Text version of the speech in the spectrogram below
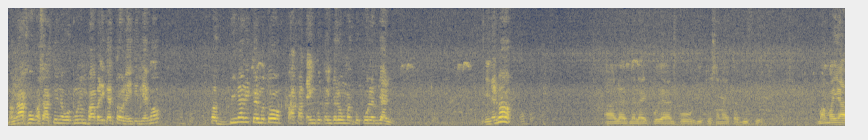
Mangako ka sa akin na huwag mo nang babalikan to. Naintindihan mo? Pag binalikan mo to, papatayin ko kayong dalawang magkukulam dyan. Tingnan mo? Ah, live na live po yan po dito sa Night Cavite. Mamaya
